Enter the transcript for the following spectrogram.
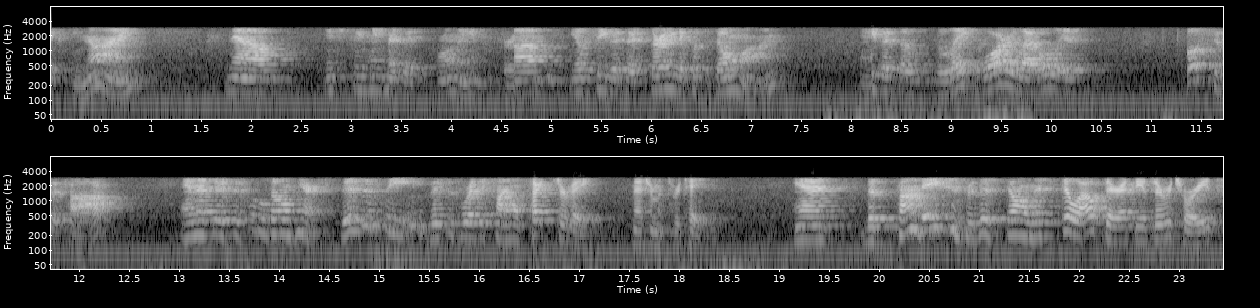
'69. Now, interesting thing is that roaming, um, you'll see that they're starting to put the dome on. See that the, the lake water level is close to the top, and that there's this little dome here. This is the this is where the final site survey measurements were taken. And the foundation for this dome is still out there at the observatory. It's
